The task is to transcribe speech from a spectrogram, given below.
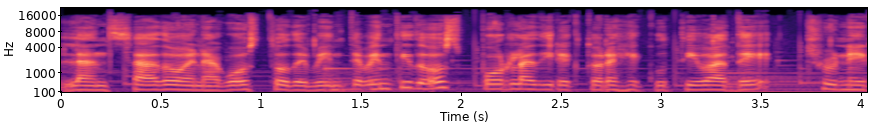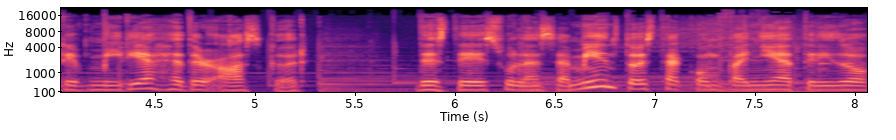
lanzado en agosto de 2022 por la directora ejecutiva de True Native Media, Heather Osgood. Desde su lanzamiento, esta compañía ha tenido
